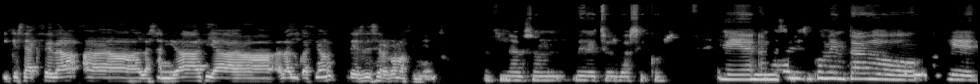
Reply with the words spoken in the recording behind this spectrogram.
y que se acceda a la sanidad y a, la educación desde ese reconocimiento. Al final son derechos básicos. Eh, antes habéis comentado que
